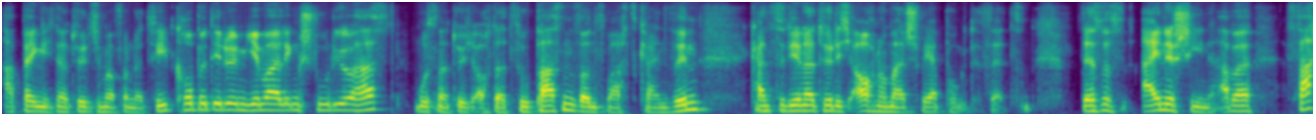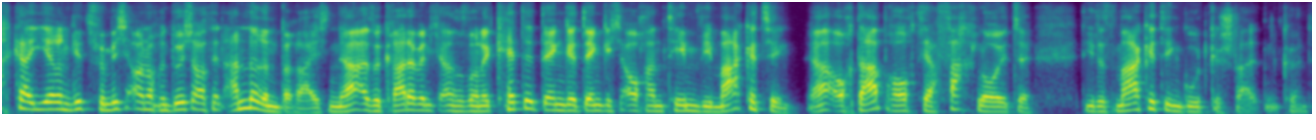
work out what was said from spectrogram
abhängig natürlich immer von der Zielgruppe, die du im jeweiligen Studio hast, muss natürlich auch dazu passen, sonst macht es keinen Sinn, kannst du dir natürlich auch nochmal Schwerpunkte setzen. Das ist eine Schiene. Aber Fachkarrieren gibt es für mich auch noch in, durchaus in anderen Bereichen. Ja, also gerade wenn ich an so eine Kette denke, denke ich auch an Themen wie Marketing. Ja, auch da braucht es ja Fachleute, die das Marketing gut gestalten können.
